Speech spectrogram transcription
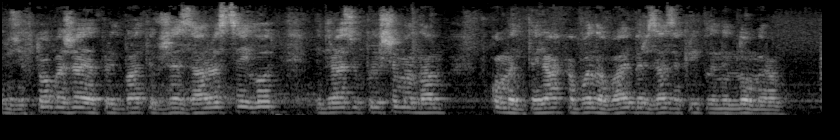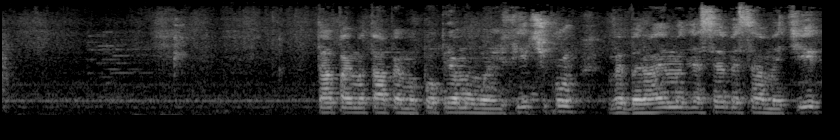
Друзі, хто бажає придбати вже зараз цей лот, відразу пишемо нам в коментарях або на Viber за закріпленим номером. Тапаємо, тапаємо по прямому ефірчику, вибираємо для себе саме ті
